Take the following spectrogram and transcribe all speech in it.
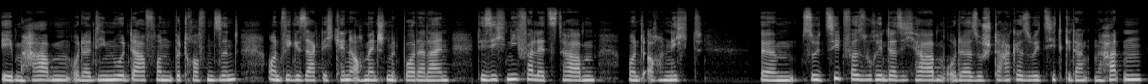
eben haben oder die nur davon betroffen sind. Und wie gesagt, ich kenne auch Menschen mit Borderline, die sich nie verletzt haben und auch nicht ähm, Suizidversuche hinter sich haben oder so starke Suizidgedanken hatten.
